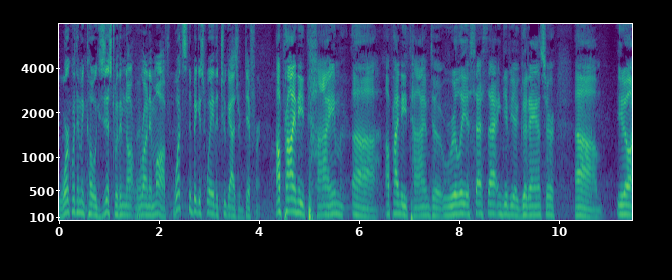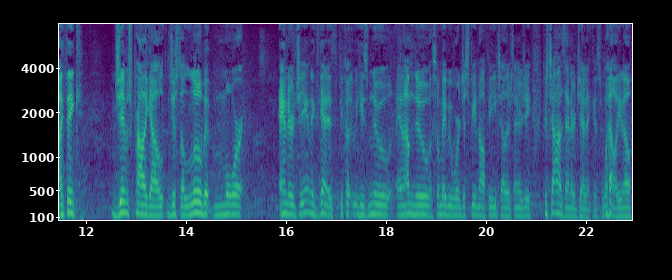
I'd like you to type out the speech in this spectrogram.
work with him and coexist with him, not run him off. What's the biggest way the two guys are different? I'll probably need time. Uh, I'll probably need time to really assess that and give you a good answer. Um, you know, I think Jim's probably got just a little bit more energy, and again, it's because he's new and I'm new, so maybe we're just feeding off of each other's energy. Because John's energetic as well, you know.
